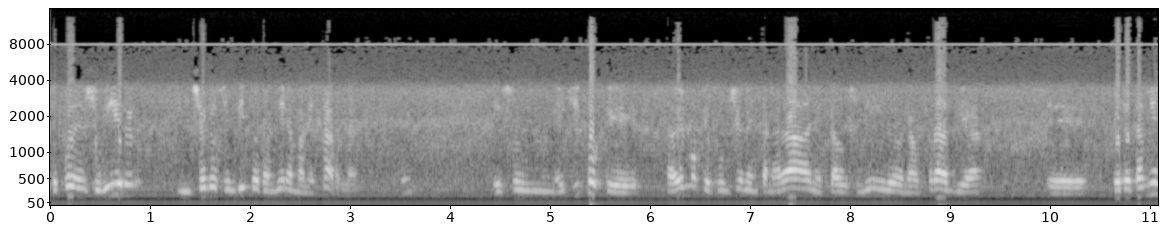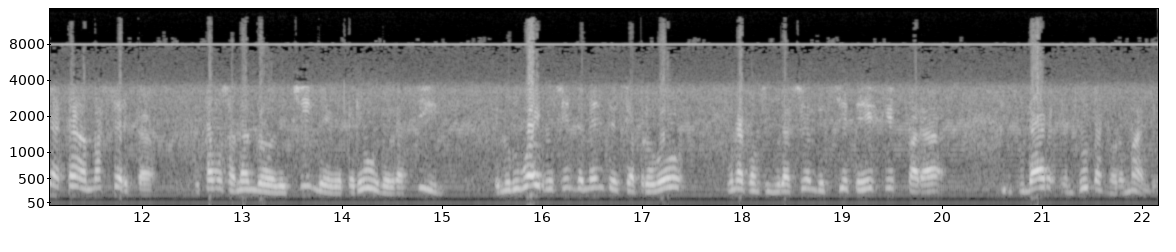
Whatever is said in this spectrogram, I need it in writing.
se pueden subir y yo los invito también a manejarla. Es un equipo que sabemos que funciona en Canadá, en Estados Unidos, en Australia, eh, pero también acá más cerca. Estamos hablando de Chile, de Perú, de Brasil. En Uruguay recientemente se aprobó una configuración de siete ejes para circular en rutas normales.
